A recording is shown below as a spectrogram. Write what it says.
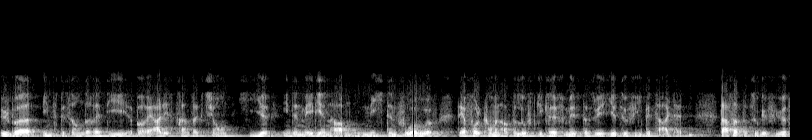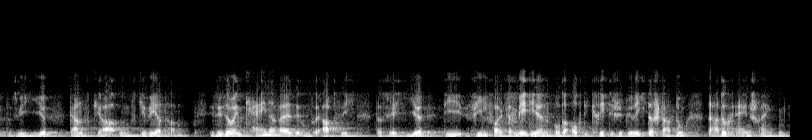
über insbesondere die Borealis-Transaktion hier in den Medien haben und nicht den Vorwurf, der vollkommen aus der Luft gegriffen ist, dass wir hier zu viel bezahlt hätten. Das hat dazu geführt, dass wir hier ganz klar uns gewehrt haben. Es ist aber in keiner Weise unsere Absicht, dass wir hier die Vielfalt der Medien oder auch die kritische Berichterstattung dadurch einschränken,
